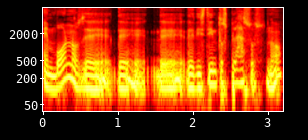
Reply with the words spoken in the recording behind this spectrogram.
en bonos de, de- de- de distintos plazos, ¿no?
